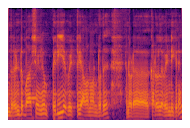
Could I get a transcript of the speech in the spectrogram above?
இந்த ரெண்டு பாஷையிலையும் பெரிய வெற்றி ஆகணுன்றது என்னோட கடவுளை வேண்டிக்கிறேன்.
